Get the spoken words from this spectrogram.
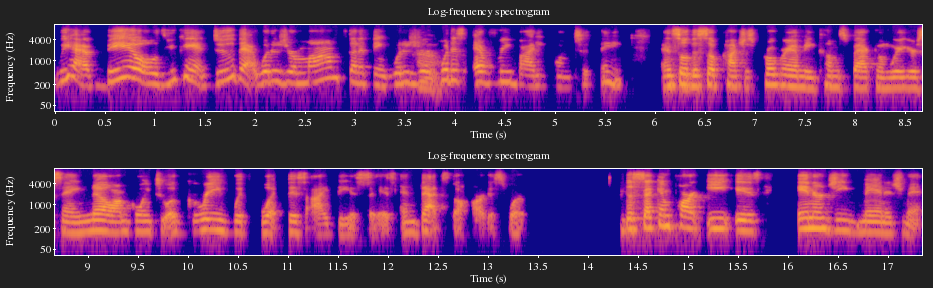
We have bills. You can't do that. What is your mom going to think? What is your, what is everybody going to think? And so the subconscious programming comes back and where you're saying, no, I'm going to agree with what this idea says. And that's the hardest work. The second part, E, is energy management.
